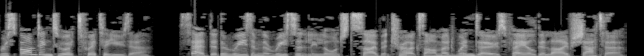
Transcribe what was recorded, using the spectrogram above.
Responding to a Twitter user, said that the reason the recently launched Cybertruck's armored windows failed a live shatter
